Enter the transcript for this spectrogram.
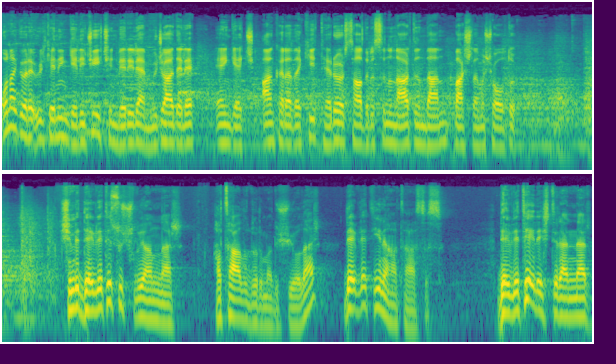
Ona göre ülkenin geleceği için verilen mücadele en geç Ankara'daki terör saldırısının ardından başlamış oldu. Şimdi devleti suçlayanlar hatalı duruma düşüyorlar. Devlet yine hatasız. Devleti eleştirenler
